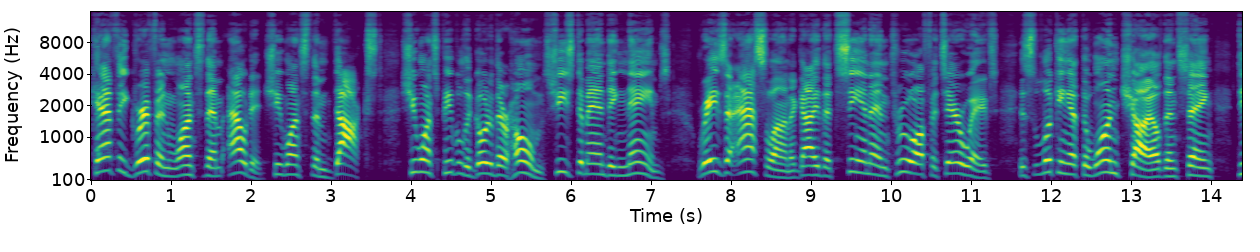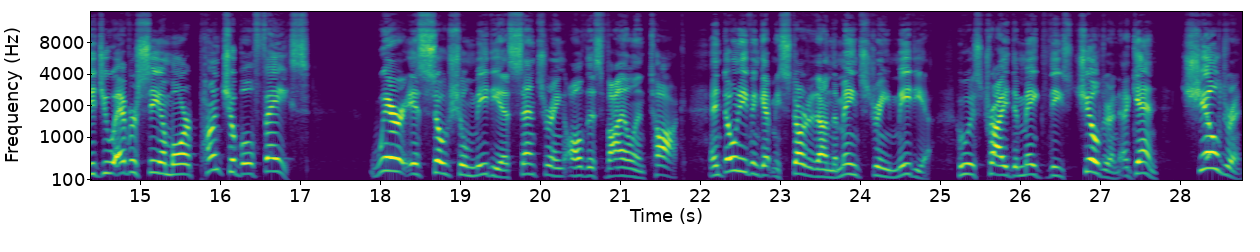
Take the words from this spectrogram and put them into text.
Kathy Griffin wants them outed. She wants them doxxed. She wants people to go to their homes. She's demanding names. Reza Aslan, a guy that CNN threw off its airwaves, is looking at the one child and saying, Did you ever see a more punchable face? Where is social media censoring all this violent talk? And don't even get me started on the mainstream media, who has tried to make these children, again, children,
